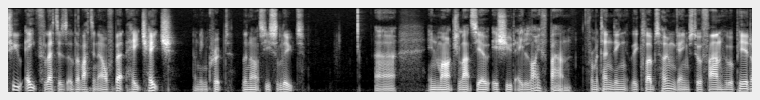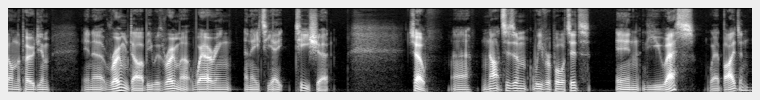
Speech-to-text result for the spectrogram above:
two eighth letters of the Latin alphabet, HH, and encrypt the Nazi salute. Uh, in March, Lazio issued a life ban from attending the club's home games to a fan who appeared on the podium in a Rome derby with Roma wearing an 88 t shirt. So, uh, Nazism, we've reported in the US, where Biden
